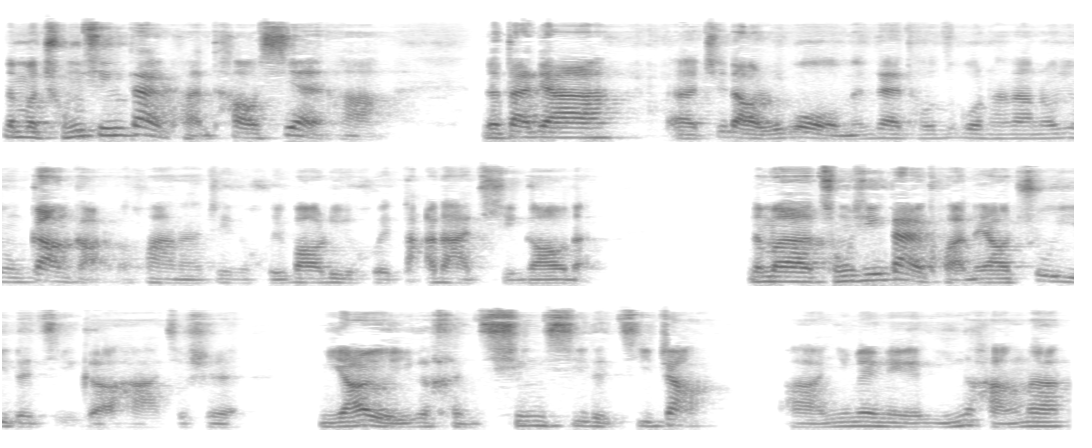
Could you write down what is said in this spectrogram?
那么重新贷款套现哈，那大家呃知道，如果我们在投资过程当中用杠杆的话呢，这个回报率会大大提高的。那么重新贷款呢要注意的几个哈，就是你要有一个很清晰的记账啊，因为那个银行呢，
